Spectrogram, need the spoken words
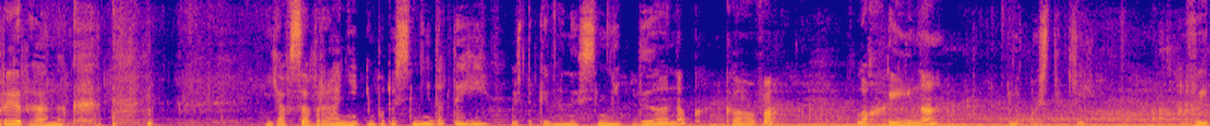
Добрий ранок. Я в Саврані і буду снідати. її. Ось такий в мене сніданок, кава, лохина. І ось такий вид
